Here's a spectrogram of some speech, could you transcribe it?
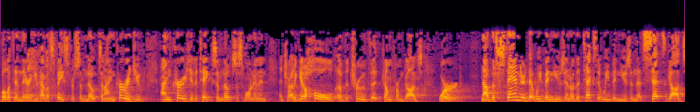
bulletin there, you have a space for some notes, and I encourage you, I encourage you to take some notes this morning and, and try to get a hold of the truths that come from God's Word. Now, the standard that we've been using, or the text that we've been using that sets God's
